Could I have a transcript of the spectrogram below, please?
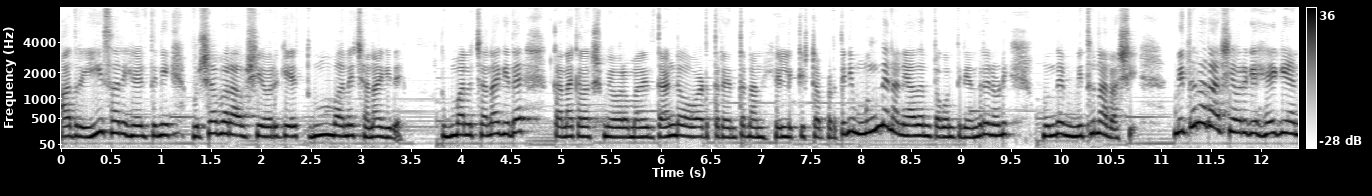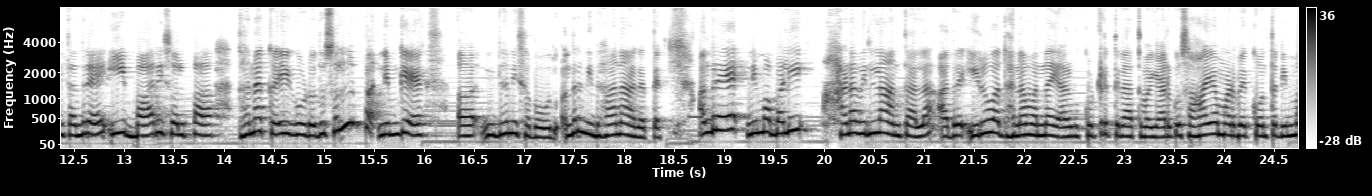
ಆದ್ರೆ ಈ ಸಾರಿ ಹೇಳ್ತೀನಿ, ವೃಷಭ ರಾಶಿಯವರಿಗೆ ತುಂಬಾನೇ ಚೆನ್ನಾಗಿದೆ. ತುಂಬಾನೇ ಚೆನ್ನಾಗಿದೆ. ಕನಕಲಕ್ಷ್ಮಿ ಅವರ ಮನೇಲಿ ತಾಂಡವವಾಡ್ತಾರೆ ಅಂತ ನಾನು ಹೇಳಲಿಕ್ಕೆ ಇಷ್ಟಪಡ್ತೀನಿ. ಮುಂದೆ ನಾನು ಯಾವ್ದನ್ನು ತಗೊತೀನಿ ಅಂದರೆ ನೋಡಿ, ಮುಂದೆ ಮಿಥುನ ರಾಶಿ. ಮಿಥುನ ರಾಶಿಯವರಿಗೆ ಹೇಗೆ ಅಂತಂದರೆ, ಈ ಬಾರಿ ಸ್ವಲ್ಪ ಧನ ಕೈಗೂಡೋದು ಸ್ವಲ್ಪ ನಿಮಗೆ ನಿಧಾನಿಸಬಹುದು. ಅಂದರೆ ನಿಧಾನ ಆಗುತ್ತೆ. ಅಂದರೆ ನಿಮ್ಮ ಬಳಿ ಹಣವಿಲ್ಲ ಅಂತ ಅಲ್ಲ, ಆದರೆ ಇರುವ ಧನವನ್ನು ಯಾರಿಗೂ ಕೊಟ್ಟಿರ್ತೀರ ಅಥವಾ ಯಾರಿಗೂ ಸಹಾಯ ಮಾಡಬೇಕು ಅಂತ ನಿಮ್ಮ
